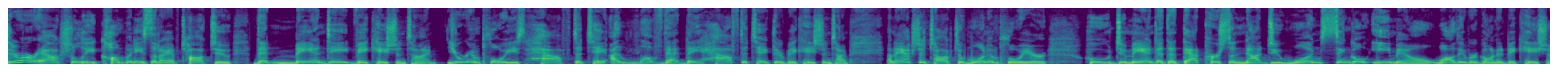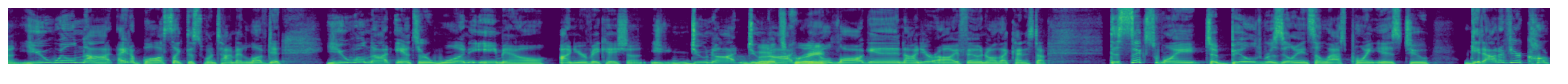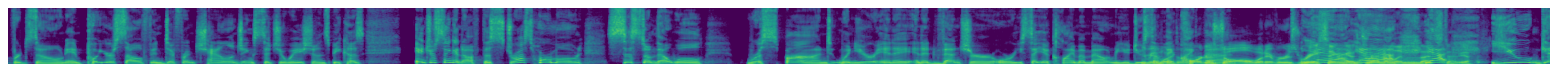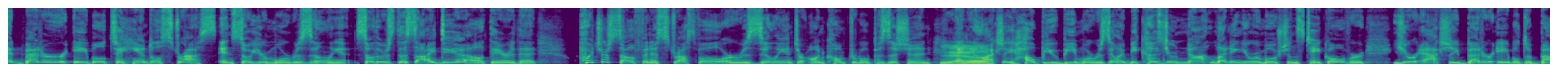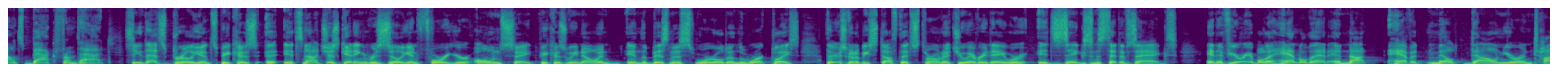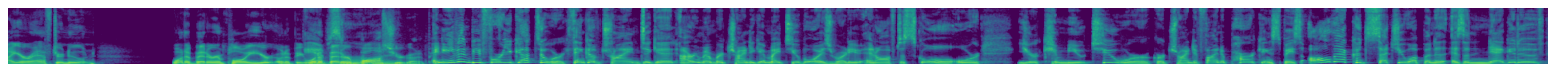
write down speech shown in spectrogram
There are actually companies that I have talked to that mandate vacation time. Your employees have to take, I love that. They have to take their vacation time. And I actually talked to one employer who demanded that that person not do one single email while they were gone on vacation. You will not, I had a boss like this one time, I loved it. You will not answer one email on your vacation. You do not, do That's not, great. you know, log in on your iPhone, all that kind of stuff. The sixth way to build resilience, and last point is to get out of your comfort zone and put yourself in different challenging situations because interesting enough, the stress hormone system that will respond when you're in a, an adventure or you say you climb a mountain or you do You something like like, that. cortisol, whatever is racing, adrenaline, that yeah. stuff? Yeah. You get better able to handle stress. And so you're more resilient. So there's this idea out there that put yourself in a stressful or resilient or uncomfortable position and it'll actually help you be more resilient because you're not letting your emotions take over. You're actually better able to bounce back from that. See, that's brilliance because uh, it's not just getting resilient for your own sake, because we know in, in the business world and the workplace, there's going to be stuff that's thrown at you every day where it zigs instead of zags. And if you're able to handle that and not have it melt down your entire afternoon, what a better employee you're going to be. What Absolutely. a better boss you're going to be. And even before you get to work, think of trying to get, I remember trying to get my two boys ready and off to school, or your commute to work, or trying to find a parking space. All that could set you up a, as a negative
